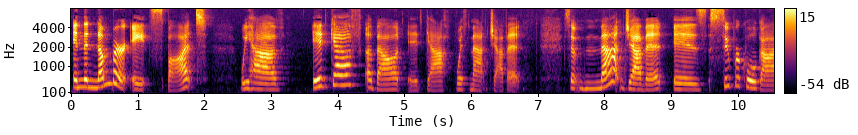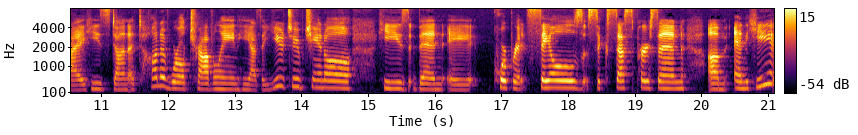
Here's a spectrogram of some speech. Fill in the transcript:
In the number eight spot, we have IDGAF about IDGAF with Matt Javit. So Matt Javit is super cool guy. He's done a ton of world traveling. He has a YouTube channel. He's been a corporate sales success person. Um, and he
